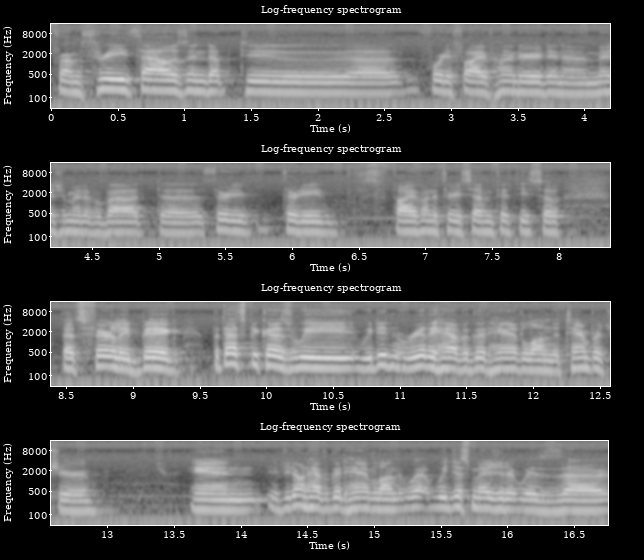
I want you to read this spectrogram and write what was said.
from 3,000 up to uh, 4,500 in a measurement of about uh, 30, 30 537.50, so that's fairly big. But that's because we, we didn't really have a good handle on the temperature. And if you don't have a good handle on it, we just measured it with uh,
